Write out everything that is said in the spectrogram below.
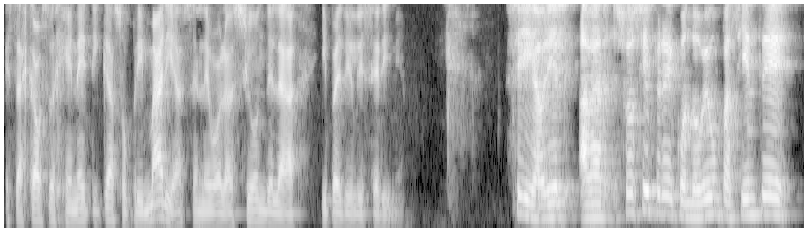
estas causas genéticas o primarias en la evaluación de la hipertrigliceridemia. Sí, Gabriel. A ver, yo siempre cuando veo un paciente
